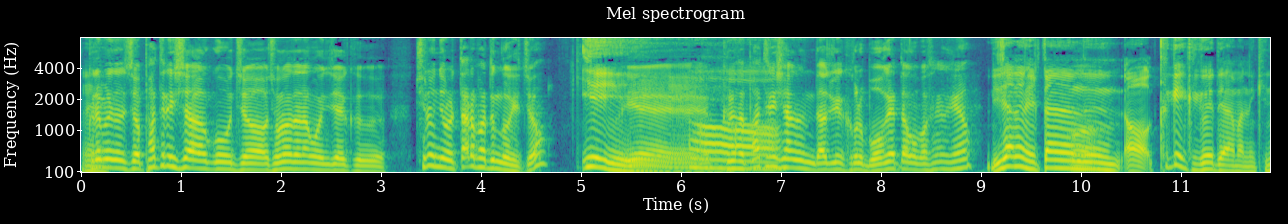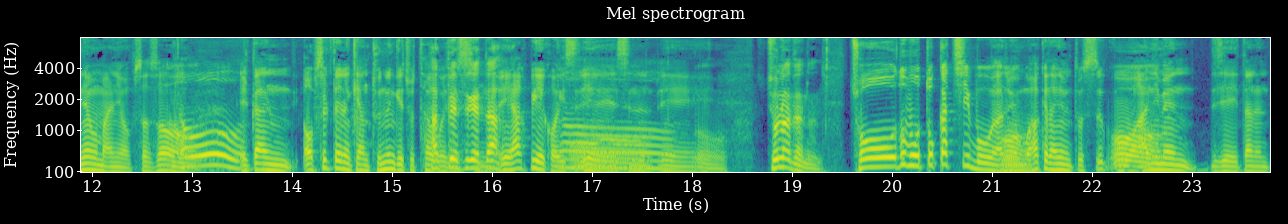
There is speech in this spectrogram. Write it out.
그러면은 저 파트리샤하고 저 조나단하고 이제 그 출연료를 따로 받은 거겠죠? 예 예 예. 예. 어. 그래서 파트리샤는 나중에 그걸 뭐 하겠다고 막 생각해요? 리자는 일단은 어. 크게 그거에 대한 개념은 많이 없어서 오. 일단 없을 때는 그냥 두는 게 좋다고 학비에 쓰는- 쓰겠다? 예, 학비에 거의 쓰, 예, 쓰는. 예. 어. 조나단은 저도 뭐 똑같이 뭐 나중에 어. 뭐 학교 다니면 또 쓰고 어. 아니면 이제 일단은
